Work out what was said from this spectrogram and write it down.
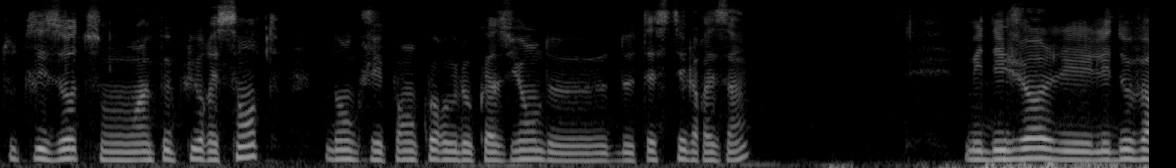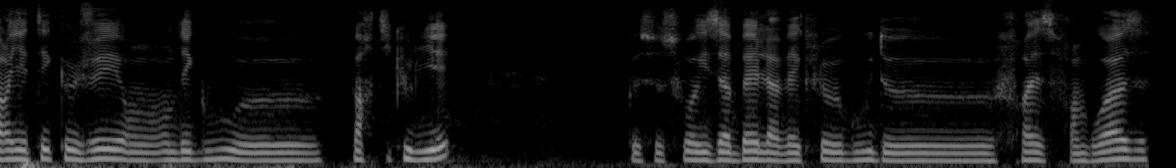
toutes les autres sont un peu plus récentes donc j'ai pas encore eu l'occasion de, tester le raisin. Mais déjà les, deux variétés que j'ai ont, des goûts euh, particuliers, que ce soit Isabelle avec le goût de fraise framboise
